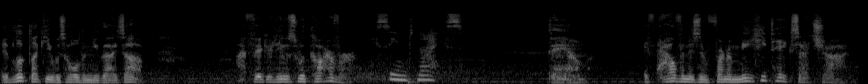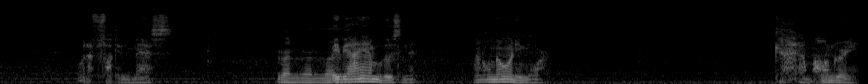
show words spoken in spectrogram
It looked like he was holding you guys up. I figured he was with Carver. He seemed nice. Damn. If Alvin is in front of me, he takes that shot. What a fucking mess. Mann, Mann, Mann. Maybe I am losing it. I don't know anymore. God, I'm hungry.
